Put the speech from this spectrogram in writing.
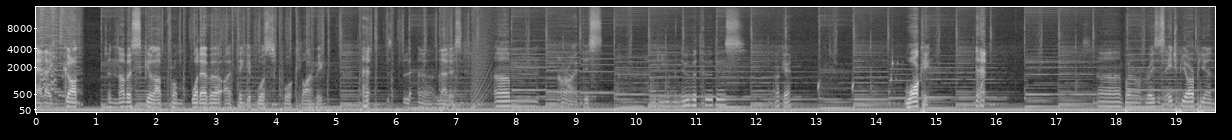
And I got another skill up from whatever I think it was for climbing uh, ladders. Um, alright, this... How do you maneuver through this? Okay. Walking. uh, but raises HP, RP and...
